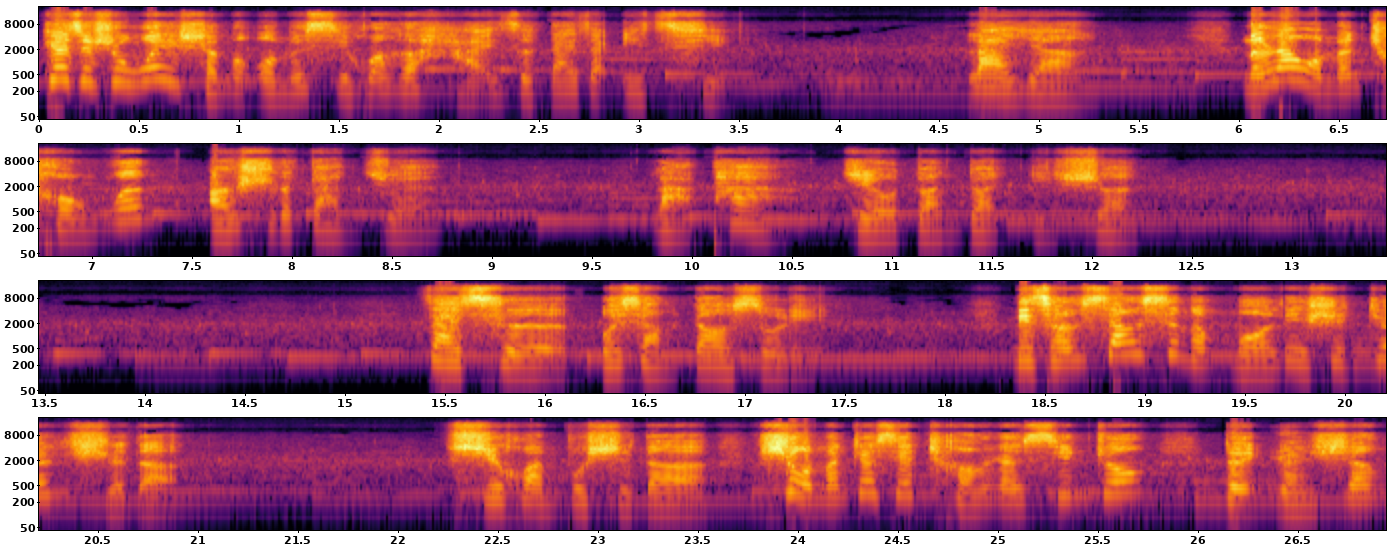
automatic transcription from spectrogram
这就是为什么我们喜欢和孩子待在一起，那样能让我们重温儿时的感觉，哪怕只有短短一瞬。在此，我想告诉你，你曾相信的魔力是真实的。虚幻不实的是我们这些成人心中对人生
